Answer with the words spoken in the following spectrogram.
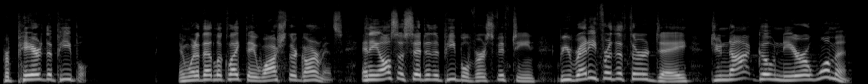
prepared the people. And what did that look like? They washed their garments. And he also said to the people, verse 15, Be ready for the third day, do not go near a woman.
